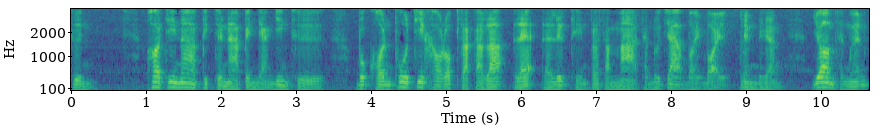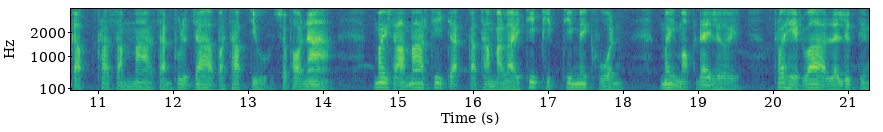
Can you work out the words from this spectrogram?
ขึ้น ข้อที่น่าพิจารณาเป็นอย่างยิ่งคือ บุคคลผู้ที่เคารพสักการะและระลึกถึงพระสัมมาสัมพุทธเจ้าบ่อยๆเนืองๆย่อมเสมือนกับพระสัมมาสัมพุทธเจ้าประทับอยู่เฉพาะหน้า ไม่สามารถที่จะกระทำอะไรที่ผิดที่ไม่ควร ไม่เหมาะได้เลย เพราะเหตุว่าระลึกถึง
